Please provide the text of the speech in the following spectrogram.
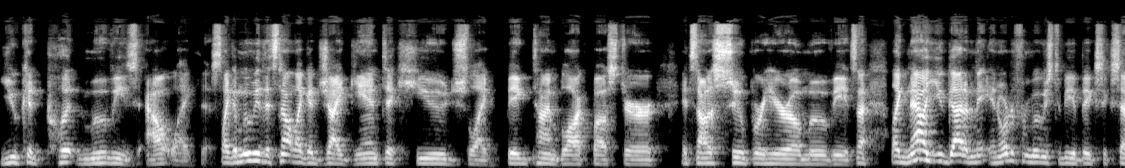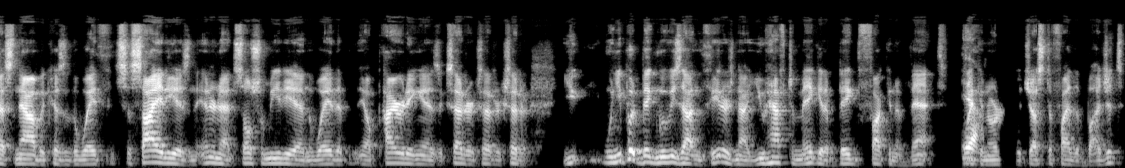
you could put movies out like this. Like a movie that's not like a gigantic huge like big time blockbuster. It's not a superhero movie. It's not like now you got to make in order for movies to be a big success now because of the way society is and the internet social media and the way that you know pirating is et cetera et cetera et cetera you when you put big movies out in theaters now you have to make it a big fucking event like in order to justify the budgets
